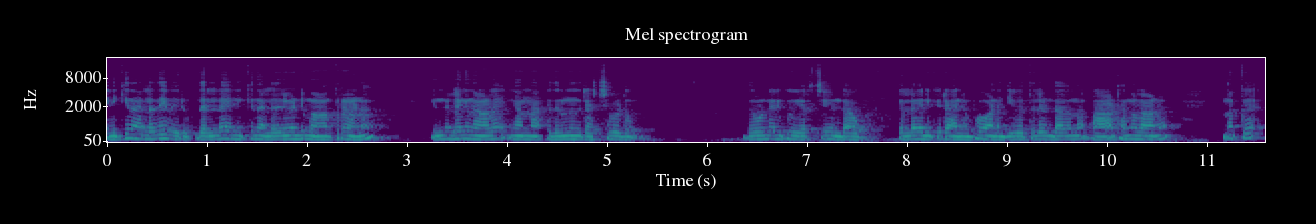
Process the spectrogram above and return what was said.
എനിക്ക് നല്ലതേ വരും. ഇതെല്ലാം എനിക്ക് നല്ലതിന് വേണ്ടി മാത്രമാണ്. ഇന്നല്ലെങ്കിൽ നാളെ ഞാൻ ഇതിൽ നിന്ന് രക്ഷപ്പെടും. അതുകൊണ്ട് എനിക്ക് ഉയർച്ച ഉണ്ടാവും. ഇതെല്ലാം എനിക്കൊരു അനുഭവമാണ്. ജീവിതത്തിൽ ഉണ്ടാകുന്ന പാഠങ്ങളാണ് എന്നൊക്കെ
